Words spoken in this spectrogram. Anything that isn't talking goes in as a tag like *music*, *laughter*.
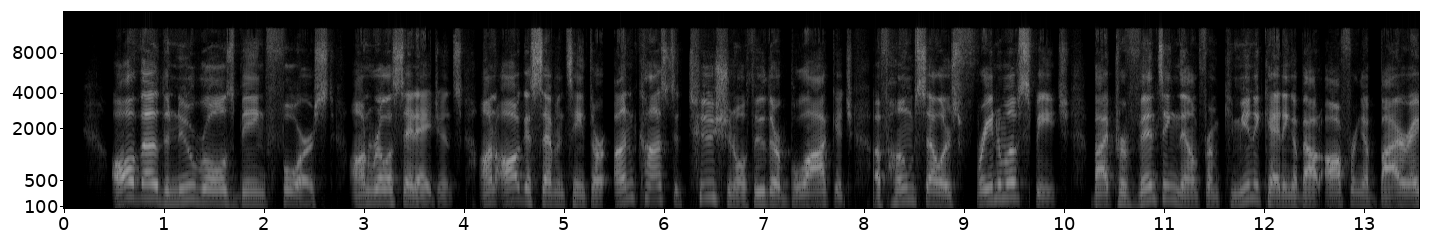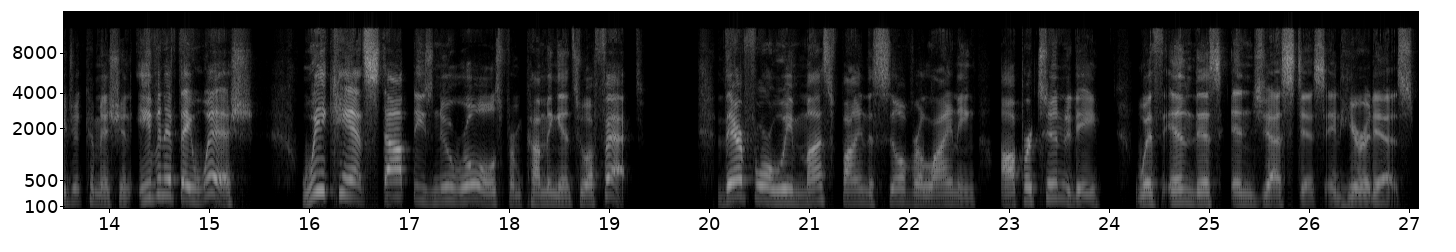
Although the new rules being forced on real estate agents on August 17th are unconstitutional through their blockage of home sellers' freedom of speech by preventing them from communicating about offering a buyer agent commission, even if they wish, we can't stop these new rules from coming into effect. Therefore, we must find the silver lining opportunity within this injustice. And here it is.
